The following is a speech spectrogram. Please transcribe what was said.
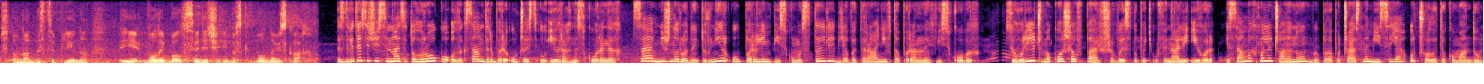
основна дисципліна, і волейбол сидячи, і баскетбол на візках. З 2017 року Олександр бере участь у іграх нескорених. Це міжнародний турнір у паралімпійському стилі для ветеранів та поранених військових. Цьогоріч Макоша вперше виступить у фіналі ігор, і саме хмельничанину випала почесна місія очолити команду.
